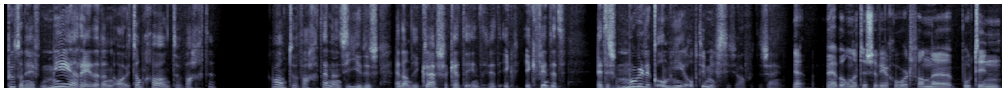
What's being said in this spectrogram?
Poetin heeft meer reden dan ooit om gewoon te wachten. Gewoon te wachten. En dan zie je dus. En dan die kruisraketten in te zetten. Ik, ik vind het. Het is moeilijk om hier optimistisch over te zijn. Ja, we hebben ondertussen weer gehoord van eh, Poetin.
